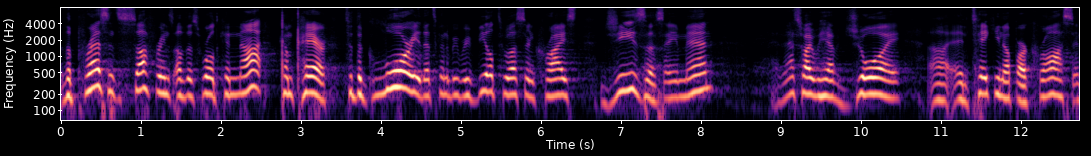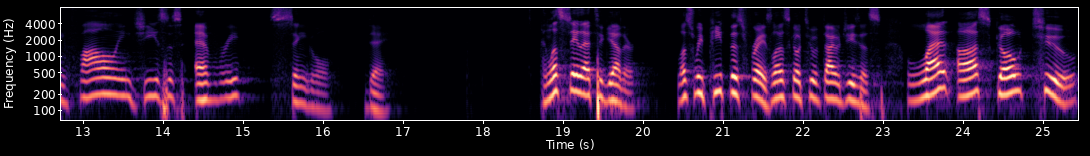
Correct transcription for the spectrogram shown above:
The present sufferings of this world cannot compare to the glory that's going to be revealed to us in Christ Jesus. Amen. And that's why we have joy uh, in taking up our cross and following Jesus every single day. And let's say that together. Let's repeat this phrase. Let us go to and die with Jesus. Let us go to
